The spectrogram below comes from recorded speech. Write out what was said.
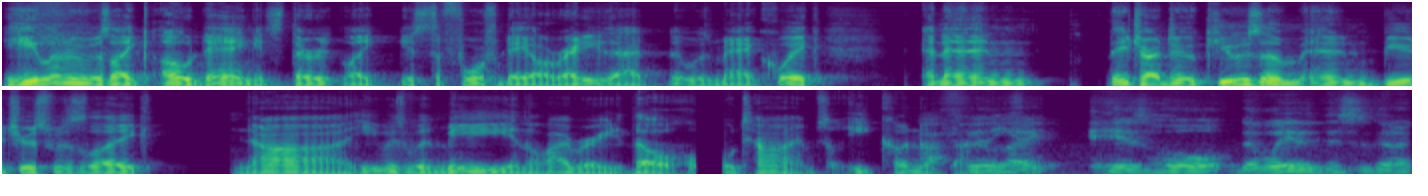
he literally was like, "Oh dang, it's third like it's the fourth day already." That it was mad quick. And then they tried to accuse him, and Beatrice was like, "Nah, he was with me in the library the whole time, so he couldn't I done feel anything." like his whole the way that this is gonna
